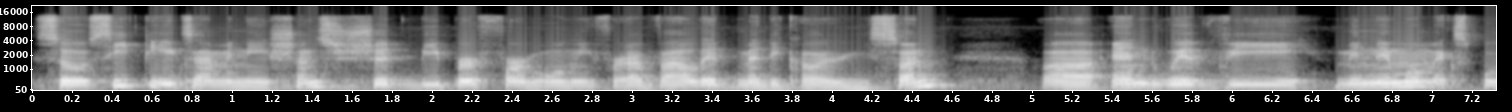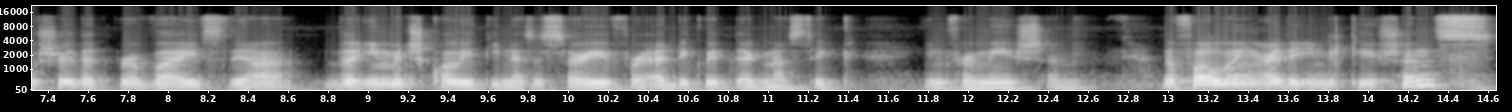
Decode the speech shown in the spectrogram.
So CT examinations should be performed only for a valid medical reason uh, and with the minimum exposure that provides the, uh, the image quality necessary for adequate diagnostic information. The following are the indications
